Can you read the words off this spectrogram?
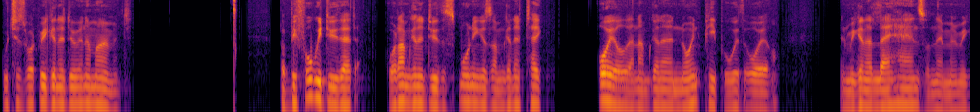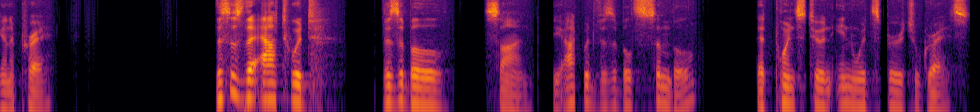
which is what we're going to do in a moment. But before we do that, what I'm going to do this morning is I'm going to take oil and I'm going to anoint people with oil. And we're going to lay hands on them and we're going to pray. This is the outward visible sign, the outward visible symbol that points to an inward spiritual grace.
